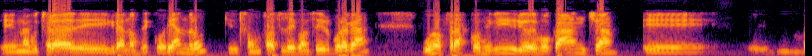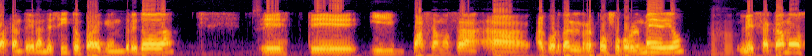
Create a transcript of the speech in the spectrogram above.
eh, una cucharada de granos de coriandro, que son fáciles de conseguir por acá, unos frascos de vidrio de boca ancha, eh, bastante grandecitos para que entre toda, Sí. este, y pasamos a, a- a cortar el repollo por el medio, Ajá. le sacamos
